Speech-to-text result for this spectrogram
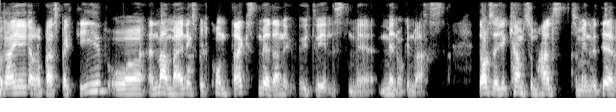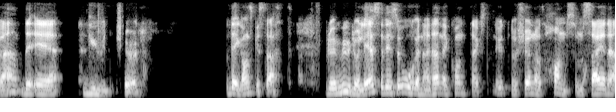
bredere perspektiv og en mer meningsfull kontekst med denne utvidelsen med, med noen vers. Det er altså ikke hvem som helst som inviterer, det er Gud sjøl. Det er ganske sterkt. Det er umulig å lese disse ordene i denne konteksten uten å skjønne at han som sier det,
